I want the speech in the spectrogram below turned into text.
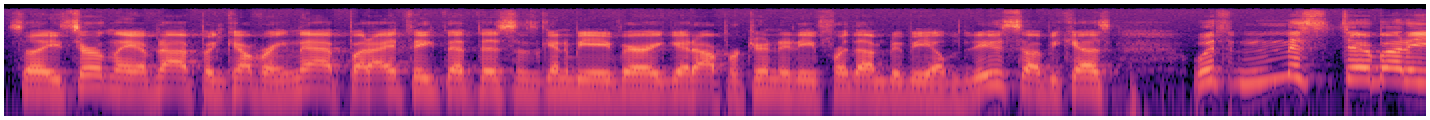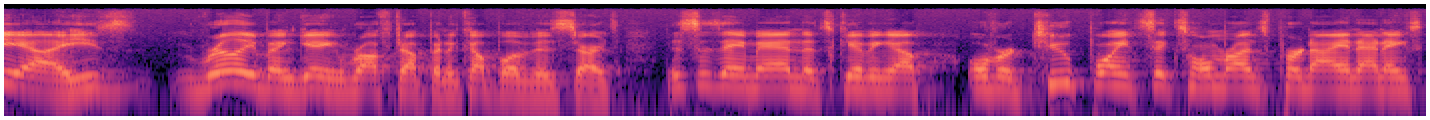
so they certainly have not been covering that, but I think that this is going to be a very good opportunity for them to be able to do so because with Mr. Barria. He's really been getting roughed up in a couple of his starts. This is a man that's giving up over 2.6 home runs per nine innings.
